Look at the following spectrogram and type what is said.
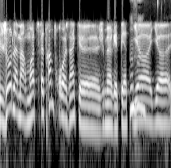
c'est le jour de la marmotte. Ça fait 33 ans que je me répète. il, y a, mhm.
